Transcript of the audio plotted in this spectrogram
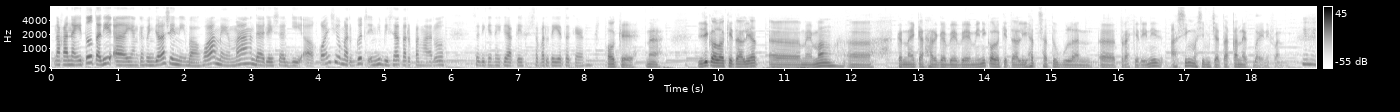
Nah karena itu tadi uh, yang Kevin jelasin nih bahwa memang dari segi uh, consumer goods ini bisa terpengaruh sedikit negatif seperti itu Kevin. Oke, nah jadi kalau kita lihat uh, memang uh, kenaikan harga BBM ini kalau kita lihat satu bulan uh, terakhir ini asing masih mencetakkan net buy nih Van. Mm-hmm.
